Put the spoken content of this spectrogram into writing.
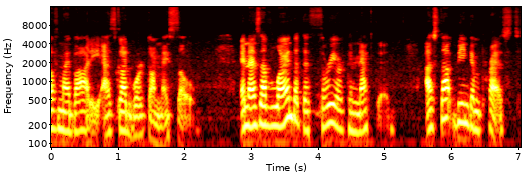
of my body, as God worked on my soul. And as I've learned that the three are connected, I stopped being impressed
